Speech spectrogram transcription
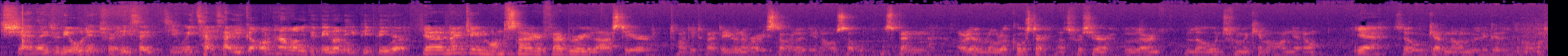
share those with the audience really. So, do we tell us how you got on? How long have you been on EPP now? Yeah, 19 months now, February last year, 2020, whenever I started, you know, so it's been a real roller coaster, that's for sure. Learned loads from it came on, you know. Yeah. So we're getting on really good at the moment.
